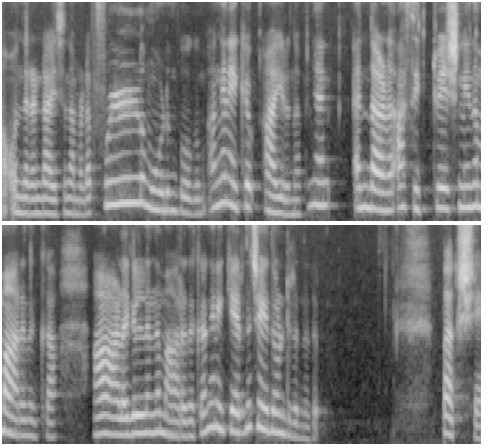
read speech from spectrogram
ഒന്ന് രണ്ടാഴ്ച നമ്മുടെ ഫുള്ള് മൂടും പോകും. അങ്ങനെയൊക്കെ ആയിരുന്നു. അപ്പം ഞാൻ എന്താണ് ആ സിറ്റുവേഷനിൽ നിന്ന് മാറി നിൽക്കുക ആ ആളുകളിൽ നിന്ന് മാറി നിൽക്കുക അങ്ങനെയൊക്കെയായിരുന്നു ചെയ്തുകൊണ്ടിരുന്നത്. പക്ഷേ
